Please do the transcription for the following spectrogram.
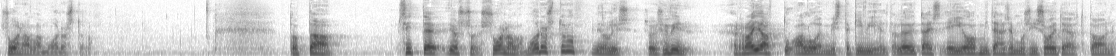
suonalla muodostunut. Tota, sitten jos se olisi suonalla muodostunut, niin olisi, se olisi hyvin rajattu alue, mistä kivihiiltä löytäisi. Ei ole mitään semmoisia soita, jotka on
